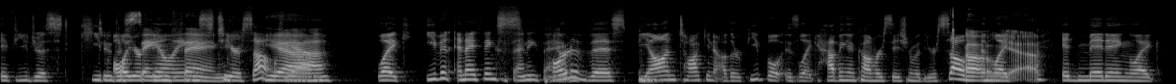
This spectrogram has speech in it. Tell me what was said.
if you just keep all your feelings thing. to yourself. yeah. Like even, and I think anything. part of this beyond talking to other people is like having a conversation with yourself Oh, and like yeah. admitting like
